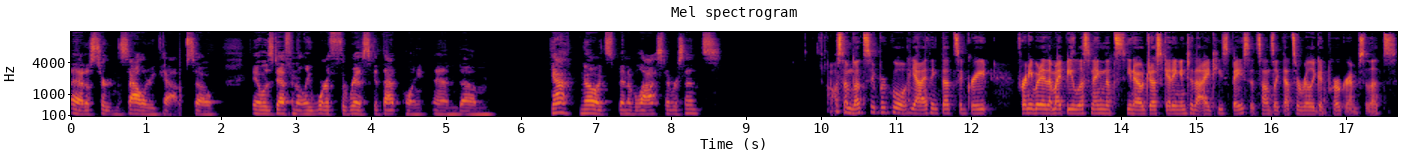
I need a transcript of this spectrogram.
at a certain salary cap. So it was definitely worth the risk at that point. And um, yeah, no, it's been a blast ever since. Awesome. That's super cool. Yeah, I think that's a great for anybody that might be listening that's, you know, just getting into the IT space. It sounds like that's a really good program. So that's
